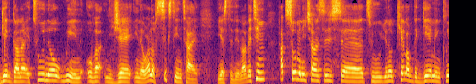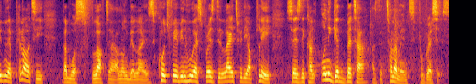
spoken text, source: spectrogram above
gave Ghana a 2-0 win over Niger in a run of 16 tie yesterday. Now the team had so many chances uh, to you know kill off the game, including a penalty that was fluffed uh, along the lines. Coach Fabin, who expressed delight with their play, says they can only get better as the tournament progresses.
